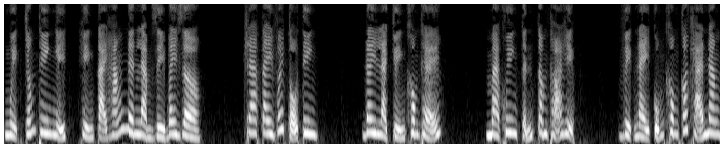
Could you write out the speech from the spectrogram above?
Nguyệt chống Thiên nghĩ, hiện tại hắn nên làm gì bây giờ? Ra tay với tổ tiên. Đây là chuyện không thể. Mà khuyên tĩnh tâm thỏa hiệp. Việc này cũng không có khả năng.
